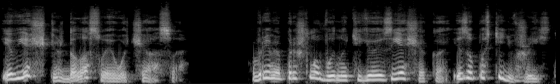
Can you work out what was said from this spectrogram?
и в ящике ждала своего часа. Время пришло вынуть ее из ящика и запустить в жизнь.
